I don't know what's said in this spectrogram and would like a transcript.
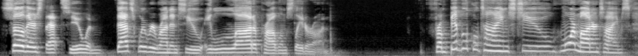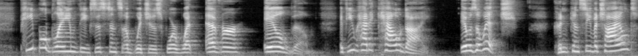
So there's that too, and that's where we run into a lot of problems later on. From biblical times to more modern times, people blamed the existence of witches for whatever ailed them. If you had a cow die, it was a witch. Couldn't conceive a child?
